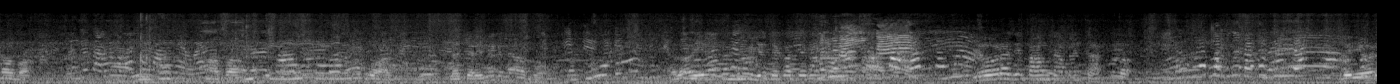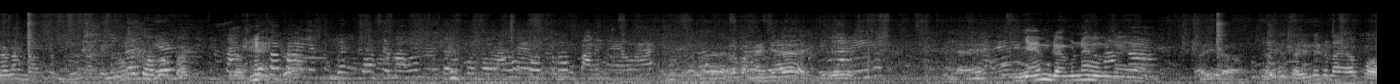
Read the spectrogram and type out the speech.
Kenapa? Apa? Wah, ini kenapa? Halo iya kan mau ya cekot-cekot Ya ora sing paham jago kok. Lah ya ora kan mangkem ya. Kenapa to apa, Pak? Pak Hajar. punya mudah menah saya Iya, saya tadi ini kena apa?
